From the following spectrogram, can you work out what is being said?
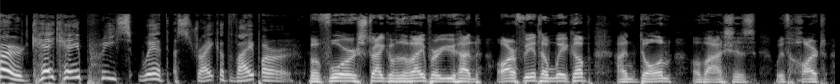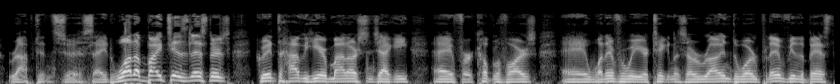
Third, KK Priest with Strike of the Viper. Before Strike of the Viper, you had Our Fate and Wake Up and Dawn of Ashes with Heart Wrapped in Suicide. What about you, listeners? Great to have you here, Matt Arson Jackie, uh, for a couple of hours. Uh, whatever way you're taking us around the world, playing for you the best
